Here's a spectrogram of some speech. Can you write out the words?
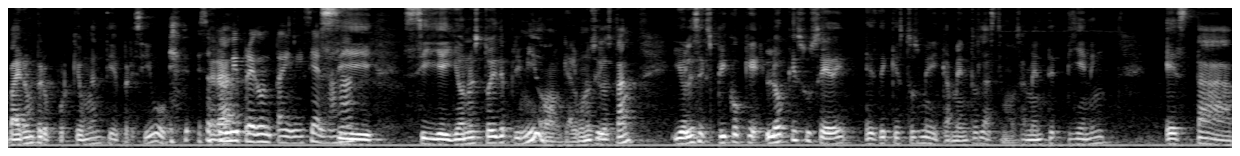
Byron, pero ¿por qué un antidepresivo? Esa fue mi pregunta inicial. Si, si yo no estoy deprimido, aunque algunos sí lo están, y yo les explico que lo que sucede es de que estos medicamentos lastimosamente tienen esta,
